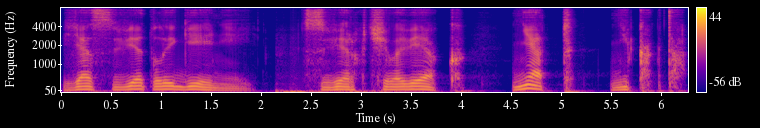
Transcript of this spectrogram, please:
Я светлый гений, сверхчеловек. Нет, никогда.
